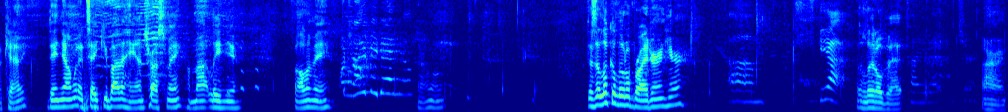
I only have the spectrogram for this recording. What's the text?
Okay. Danielle, I'm going to take you by the hand. Trust me. I'm not leading you. Follow me. Daniel. Does it look a little brighter in here? Um, yeah. A little bit. bit sure. All right.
